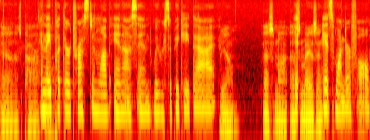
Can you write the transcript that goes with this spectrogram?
Yeah, that's powerful. And they put their trust and love in us, and we reciprocate that. Yeah. That's not that's amazing. It's wonderful.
